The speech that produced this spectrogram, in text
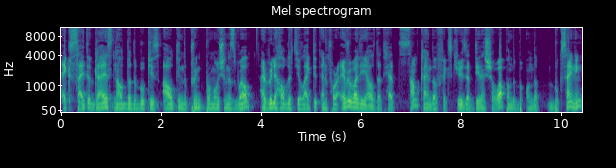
excited, guys, now that the book is out in the print promotion as well. I really hope that you liked it. And for everybody else that had some kind of excuse that didn't show up on the on the book signing,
